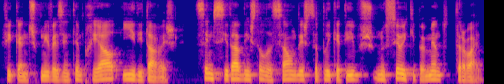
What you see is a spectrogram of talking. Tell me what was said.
ficando disponíveis em tempo real e editáveis, sem necessidade de instalação destes aplicativos no seu equipamento de trabalho.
